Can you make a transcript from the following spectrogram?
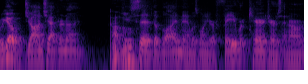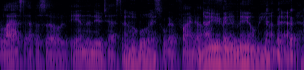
we go. John chapter 9. Uh-oh. You said the blind man was one of your favorite characters in our last episode in the New Testament. Oh, boy. So we're going to find out. Now you're going to nail me on that.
